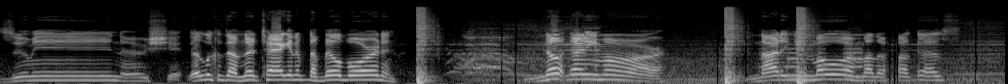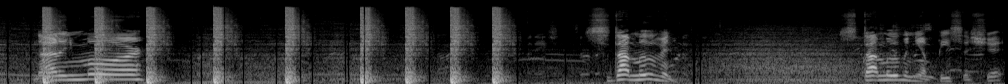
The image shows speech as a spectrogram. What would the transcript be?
Zoom in. Oh shit. They're looking at them. They're tagging up the billboard and. Not anymore. Not anymore, motherfuckers. Not anymore. Stop moving. Stop moving, you piece of shit.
